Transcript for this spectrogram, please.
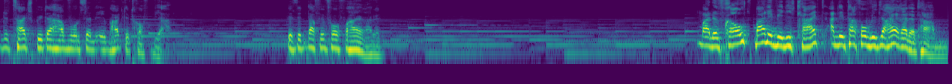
Eine Zeit später haben wir uns dann eben halt getroffen, ja. Wir sind nach wie vor verheiratet. Meine Frau, meine Wenigkeit, an dem Tag, wo wir geheiratet haben.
